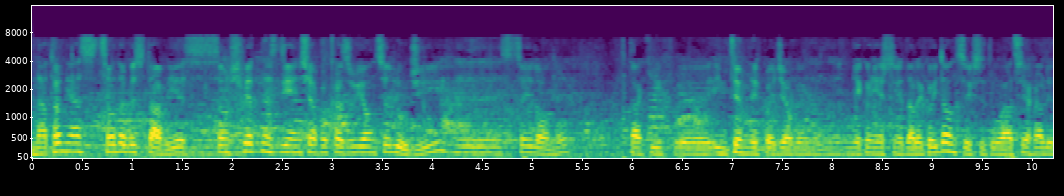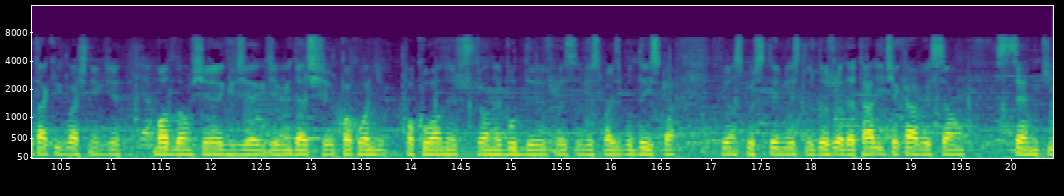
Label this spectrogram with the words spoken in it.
Natomiast co do wystawy, jest, są świetne zdjęcia pokazujące ludzi y, z Ceylonu takich e, intymnych, powiedziałbym, niekoniecznie daleko idących sytuacjach, ale takich właśnie, gdzie modlą się, gdzie, gdzie widać pokłoni, pokłony w stronę Buddy, wys- wyspa jest buddyjska. W związku z tym jest tu dużo detali ciekawych, są scenki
